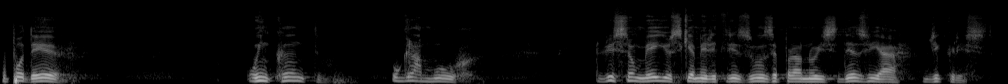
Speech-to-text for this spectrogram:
O poder, o encanto, o glamour, tudo isso são meios que a meretriz usa para nos desviar de Cristo.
